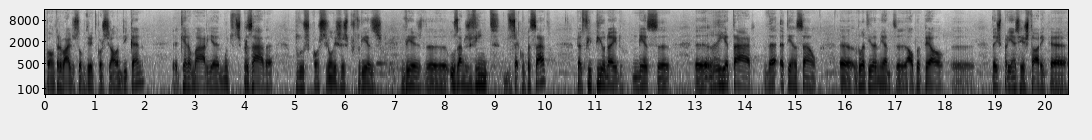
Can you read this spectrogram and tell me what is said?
com um trabalho sobre direito constitucional americano, que era uma área muito desprezada pelos constitucionalistas portugueses desde os anos 20 do século passado. Portanto, fui pioneiro nesse reatar da atenção relativamente ao papel da experiência histórica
